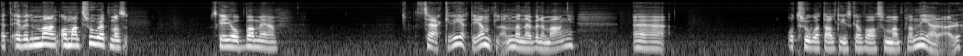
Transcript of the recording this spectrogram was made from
ett evenemang, om man tror att man ska jobba med säkerhet egentligen, men evenemang eh, och tro att allting ska vara som man planerar.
